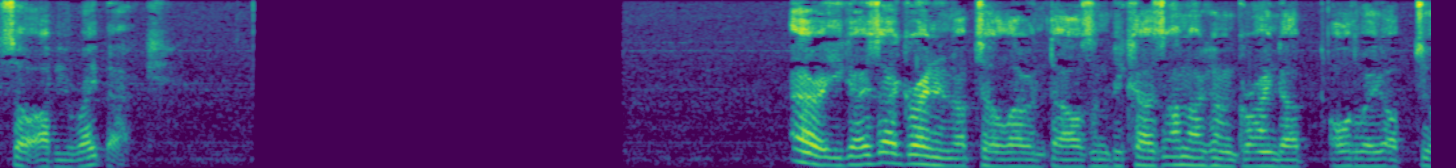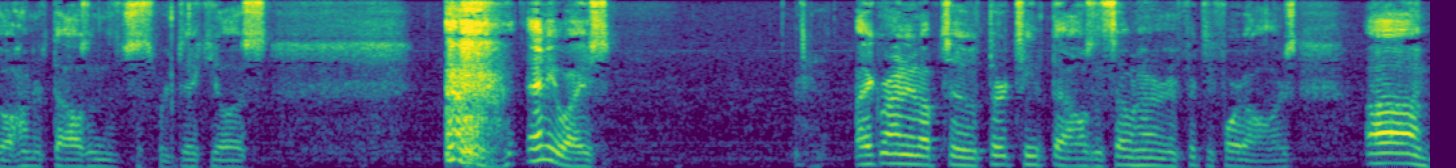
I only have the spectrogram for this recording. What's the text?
So, I'll be right back. Alright, you guys, I grinded up to 11,000 because I'm not going to grind up all the way up to 100,000. It's just ridiculous. Anyways, I grinded up to $13,754. Um,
